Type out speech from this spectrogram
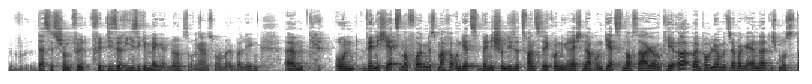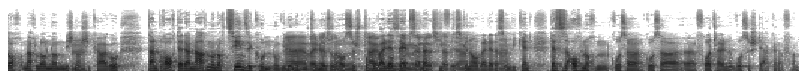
das ist schon für, für diese riesige Menge, ne? So, das Ja. muss man mal überlegen. Ähm, und wenn ich jetzt noch Folgendes mache und jetzt, wenn ich schon diese 20 Sekunden gerechnet habe und jetzt noch sage, okay, äh, mein Problem hat sich aber geändert, ich muss doch nach London, nicht nach Chicago, dann braucht er danach nur noch 10 Sekunden, um wieder Mhm. Ja, eine gute Lösung auszuspucken, weil der selbst adaptiv ist, ja. genau, weil der das irgendwie kennt. Das ist auch noch ein großer, großer äh, Vorteil, eine große Stärke davon.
